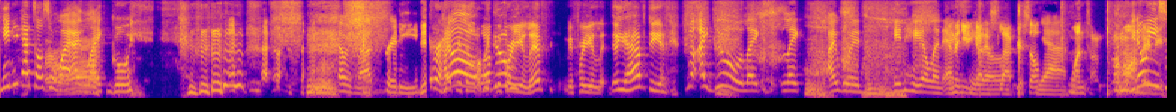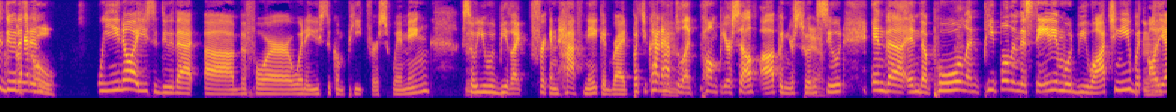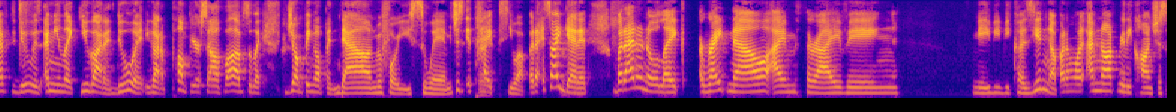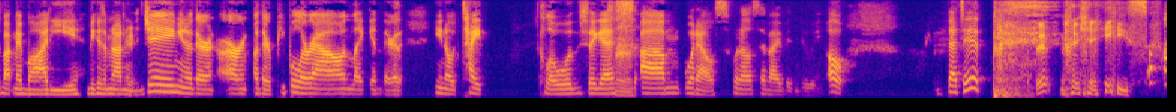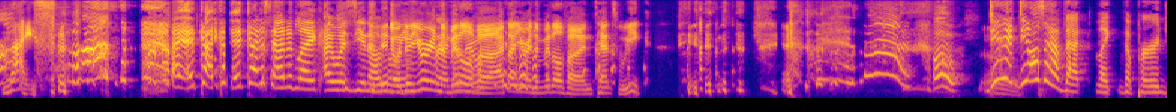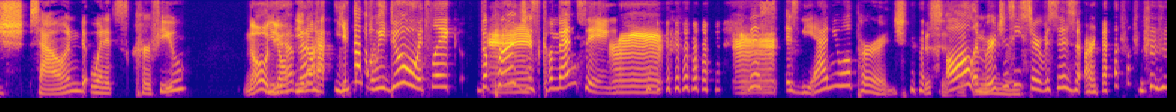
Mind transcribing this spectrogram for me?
Maybe that's also why I like going. Do that was not pretty. Do you ever hype No, yourself up before you lift? Before you lift? No, you have to. You have to- No, I do. Like, like I would inhale and exhale. and then you gotta slap yourself Yeah. one time. Come on, You know, we baby. used to do Let's that in go. Well, you know, I used to do that uh, before when I used to compete for swimming. So Mm. you would be like freaking half naked, right? But you kind of have Mm. to like pump yourself up in your swimsuit in the in the pool, and people in the stadium would be watching you. But all Mhm. you have to do is, I mean, like you got to do it. You got to pump yourself up. So like jumping up and down before you swim, it just it Right. hypes you up. But so I get it. But I don't know. Like right now, I'm thriving maybe because yun nga, parang wa- I'm not really conscious about my body because I'm not Okay. in the gym. You know, there aren't, other people around, like in their, you know, tight clothes, I guess. Um, what else? What else have I been doing? Oh, that's it. That's it. nice. nice. I, it, ki- it kind of sounded like I was, you know, you know, you were in the middle of a. I thought you were in the middle of an intense week. oh, do you, uh. do you also have that like the purge sound when it's curfew? No, you don't. have you that? don't have. Yeah, we do. It's like the eh. purge is commencing. Eh. this eh. is the annual purge. All emergency services are now. no,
